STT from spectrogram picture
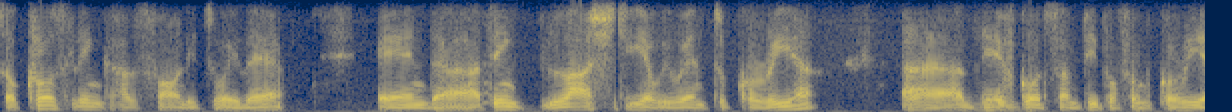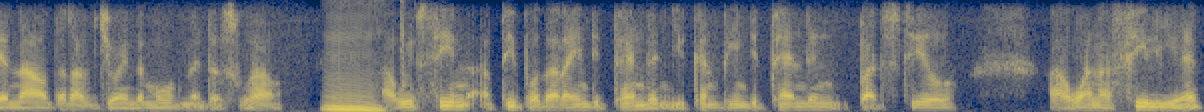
So Crosslink has found its way there. And uh, I think last year we went to Korea. Uh, they've got some people from Korea now that have joined the movement as well. Mm. Uh, we've seen uh, people that are independent. You can be independent, but still uh, one affiliate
